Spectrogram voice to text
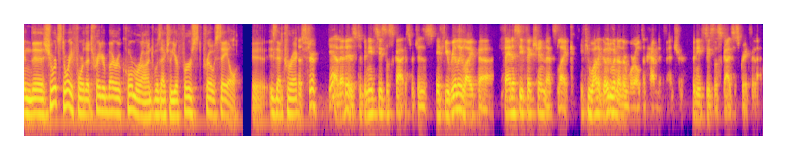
And the short story for the Traitor Baru Cormorant was actually your first pro sale. Uh, Is that correct? That's true. Yeah, that is to Beneath Ceaseless Skies, which is if you really like uh, fantasy fiction, that's like if you want to go to another world and have an adventure. Beneath Ceaseless Skies is great for that.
